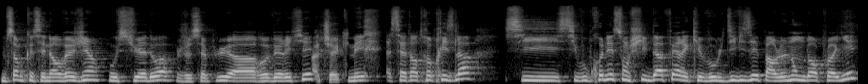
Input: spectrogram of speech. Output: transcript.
il me semble que c'est norvégien ou suédois, je sais plus à revérifier. À check. Mais cette entreprise-là, si, si vous prenez son chiffre d'affaires et que vous le divisez par le nombre d'employés,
